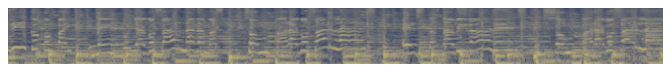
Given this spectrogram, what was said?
Cuatrico, compay, y me voy a gozar nada más. Son para gozarlas estas navidades, son para gozarlas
